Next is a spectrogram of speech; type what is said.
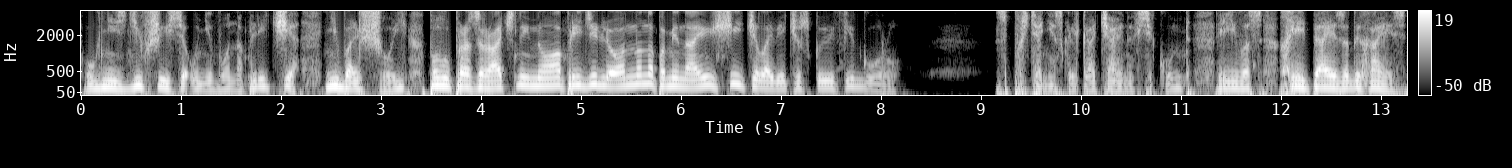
угнездившийся у него на плече, небольшой, полупрозрачный, но определенно напоминающий человеческую фигуру. Спустя несколько отчаянных секунд Ривас, хрипя и задыхаясь,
